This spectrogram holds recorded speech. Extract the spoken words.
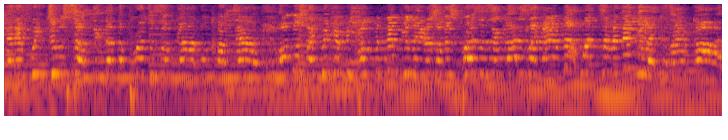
that if we do something, then the presence of God will come down. Almost like we can become manipulators of His presence, and God is like, I am not one to manipulate because I am God.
